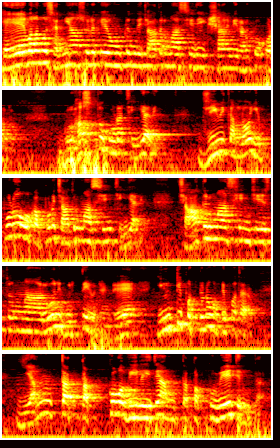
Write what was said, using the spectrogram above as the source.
కేవలము సన్యాసులకే ఉంటుంది చాతుర్మాస్య దీక్ష అని మీరు అనుకోకూడదు. గృహస్థు కూడా చెయ్యాలి. జీవితంలో ఎప్పుడో ఒకప్పుడు చాతుర్మాస్యం చెయ్యాలి. చాతుర్మాస్యం చేస్తున్నారు అని గుర్తు ఏమిటంటే ఇంటి పట్టున ఉండిపోతారు. ఎంత తక్కువ వీలైతే అంత తక్కువే తిరుగుతారు.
